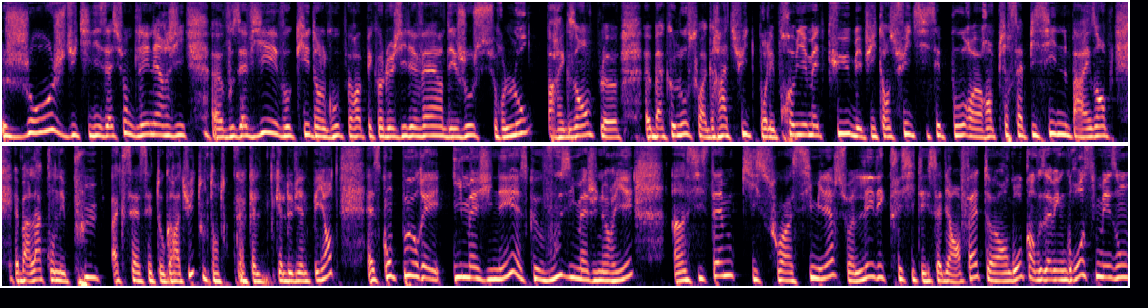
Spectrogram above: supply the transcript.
jauge d'utilisation de l'énergie? Euh, Vous aviez évoqué dans le groupe Europe Écologie Les Verts des jauges sur l'eau, par exemple, euh, bah, que l'eau soit gratuite pour les premiers mètres cubes, et puis qu'ensuite, si c'est pour euh, remplir sa piscine, par exemple, et ben là qu'on n'ait plus accès à cette eau gratuite, ou en tout cas qu'elle devienne payante. Est-ce qu'on pourrait imaginer, est-ce que vous imagineriez un système qui soit similaire sur l'électricité? C'est-à-dire en fait, euh, en gros, quand vous avez une grosse maison,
